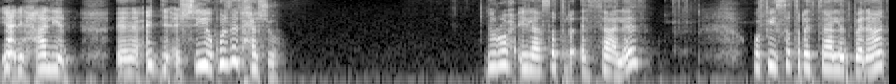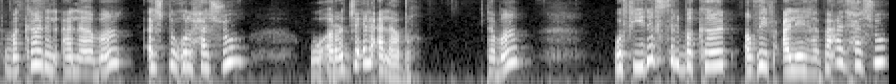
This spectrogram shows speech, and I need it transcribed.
يعني حاليا آه، عندي عشرين غرزة حشو. نروح إلى سطر الثالث. وفي سطر الثالث بنات مكان العلامة. أشتغل حشو وأرجع العلامة. تمام؟ وفي نفس المكان أضيف عليها بعد حشو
